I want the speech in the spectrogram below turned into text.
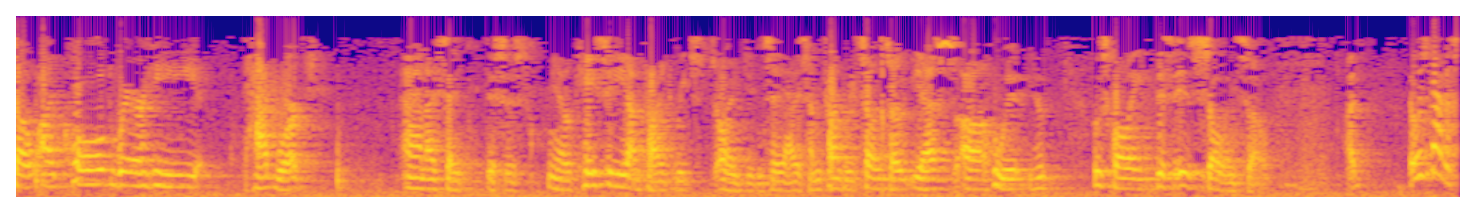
So I called where he had worked and I said, this is, you know, Casey, I'm trying to reach, oh, I didn't say that, I'm trying to reach so-and-so, yes, uh, who is, who, who's calling, this is so-and-so. Uh, it was about a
